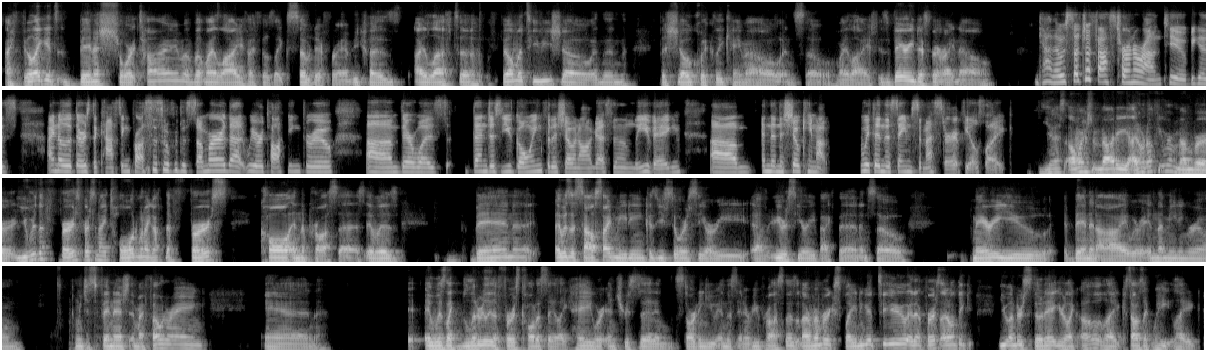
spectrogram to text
I feel like it's been a short time, but my life I feels like so different because I left to film a TV show and then the show quickly came out. And so my life is very different right now. Yeah, that was such a fast turnaround too, because I know that there's the casting process over the summer that we were talking through. Um, there was then just you going for the show in August and then leaving. Um, and then the show came out within the same semester, it feels like. Yes. Oh my gosh, Maddie, I don't know if you remember, you were the first person I told when I got the first call in the process. It was been, it was a Southside meeting because you still were CRE, um, you were CRE back then. And so Mary, you, Ben, and I, we were in the meeting room. We just finished, and my phone rang, and it, was like literally the first call to say like, "Hey, we're interested in starting you in this interview process." And I remember explaining it to you, and at first I don't think you understood it. You're like, "Oh, like," because I was like, "Wait, like."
